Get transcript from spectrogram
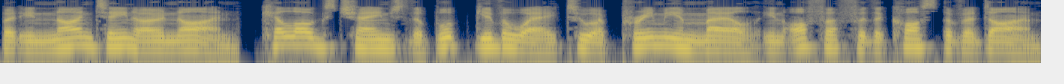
But in 1909, Kellogg's changed the book giveaway to a premium mail-in offer for the cost of a dime.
